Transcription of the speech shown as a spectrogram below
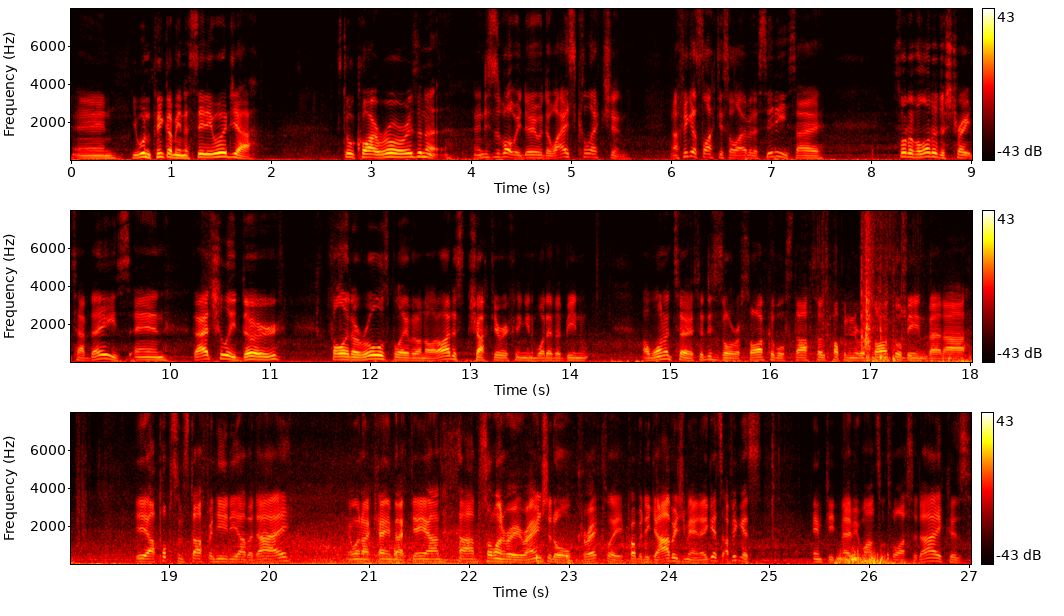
and you wouldn't think I'm in a city, would ya? Still quite raw, isn't it? And this is what we do with the waste collection. And I think it's like this all over the city. So sort of a lot of the streets have these, and they actually do follow the rules, believe it or not. I just chucked everything in whatever bin I wanted to. So this is all recyclable stuff. So I was popping in a recycle bin. But uh, yeah, I popped some stuff in here the other day. And when I came back down, um, someone rearranged it all correctly. Probably the garbage man. It gets, I think it's emptied maybe once or twice a day because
